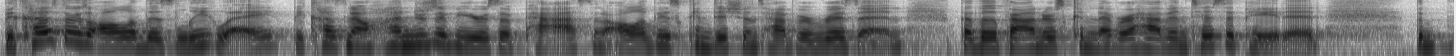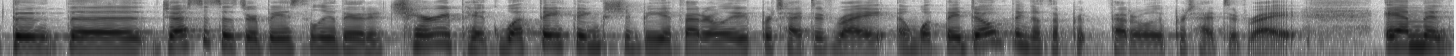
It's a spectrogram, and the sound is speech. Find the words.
Because there's all of this leeway, because now hundreds of years have passed and all of these conditions have arisen that the founders could never have anticipated, the, the, the justices are basically there to cherry pick what they think should be a federally protected right and what they don't think is a federally protected right. And the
